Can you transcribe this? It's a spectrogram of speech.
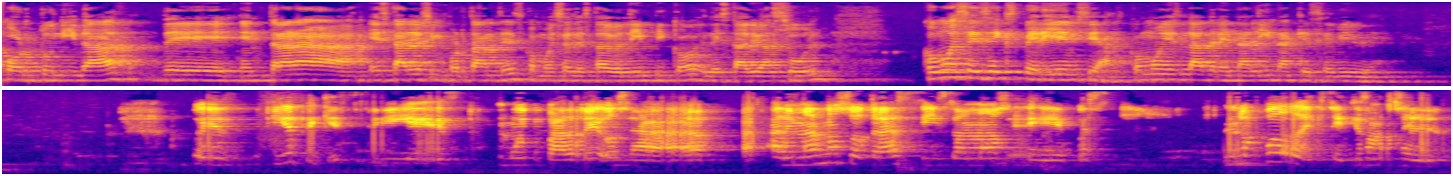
oportunidad de entrar a estadios importantes como es el Estadio Olímpico, el Estadio Azul. ¿Cómo es esa experiencia? ¿Cómo es la adrenalina que se vive? Pues fíjate que sí es muy padre, o sea, además nosotras sí somos, eh, pues, no puedo decir que somos el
